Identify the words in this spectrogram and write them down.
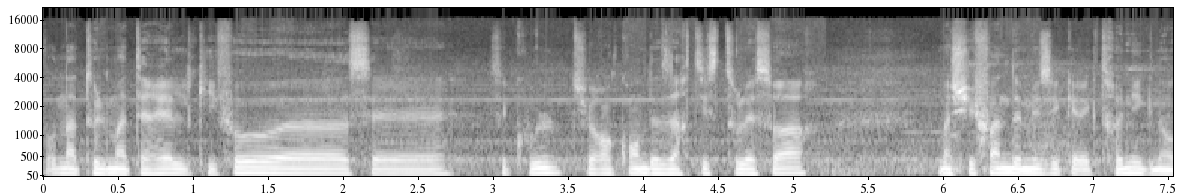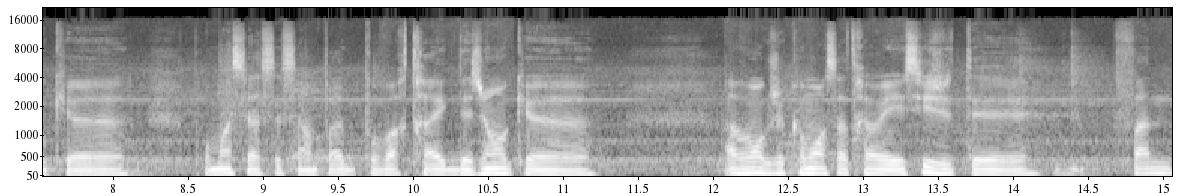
on a tout le matériel qu'il faut, euh, c'est cool. Tu rencontres des artistes tous les soirs. Moi, je suis fan de musique électronique, donc euh, pour moi, c'est assez sympa de pouvoir travailler avec des gens que, avant que je commence à travailler ici, j'étais fan.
